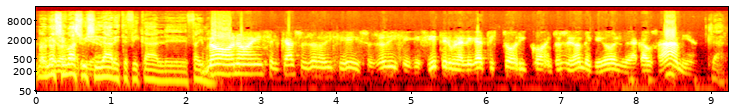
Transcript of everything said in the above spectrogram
No, no se va a suicidar este fiscal, eh, Feynman. No, no es el caso, yo no dije eso. Yo dije que si este era un alegato histórico, entonces ¿dónde quedó el de la causa AMIA? Claro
